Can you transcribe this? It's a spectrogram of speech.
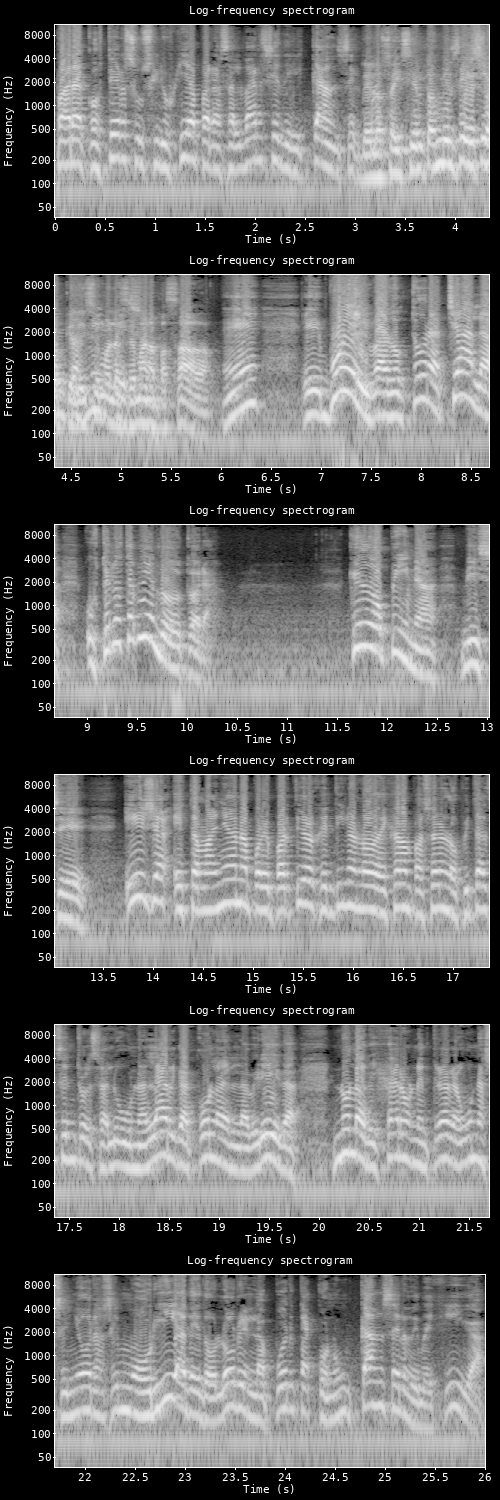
para costear su cirugía para salvarse del cáncer. De los 600 mil pesos que le hicimos la semana pasada. ¿Eh? ¿Eh? vuelva, doctora Chala. ¿Usted lo está viendo, doctora? ¿Qué opina? Dice, ella esta mañana por el partido argentino no la dejaban pasar en el Hospital Centro de Salud, una larga cola en la vereda, no la dejaron entrar a una señora, se moría de dolor en la puerta con un cáncer de vejiga.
